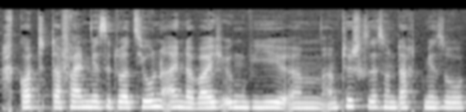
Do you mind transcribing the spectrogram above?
ach Gott, da fallen mir Situationen ein, da war ich irgendwie ähm, am Tisch gesessen und dachte mir so,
